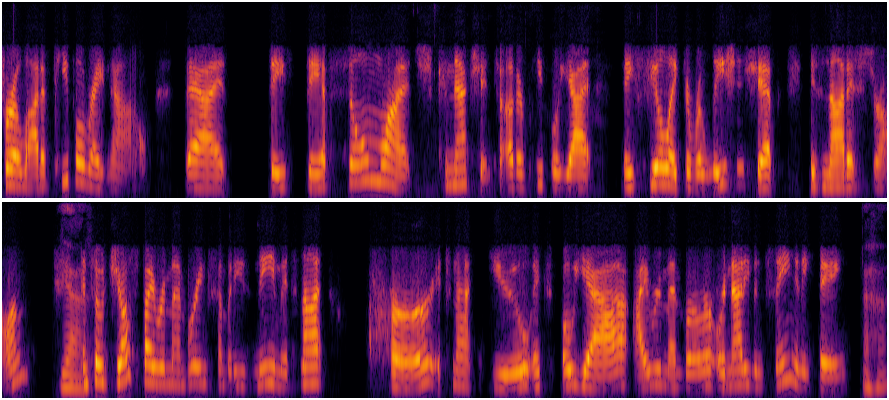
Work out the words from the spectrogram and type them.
for a lot of people right now that they they have so much connection to other people yet they feel like the relationship is not as strong Yeah. and so just by remembering somebody's name it's not her it's not you it's oh yeah i remember or not even saying anything Uh-huh.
